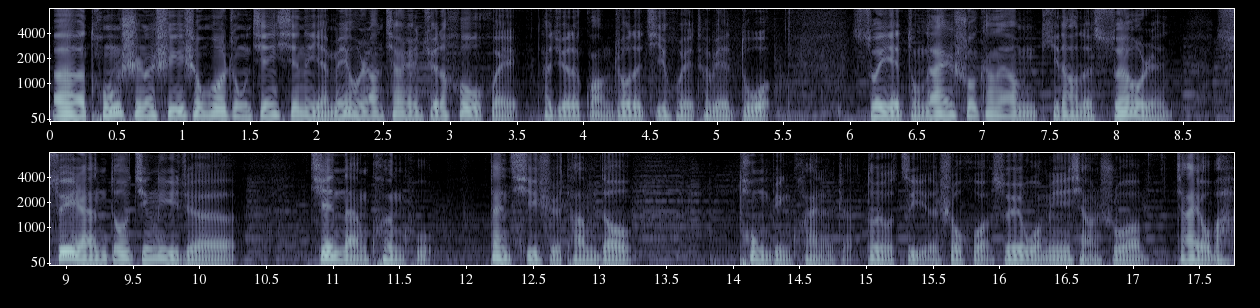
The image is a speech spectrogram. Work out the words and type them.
呃，同时呢，实习生活中艰辛呢，也没有让江源觉得后悔。他觉得广州的机会特别多。所以，总的来说，刚才我们提到的所有人，虽然都经历着艰难困苦，但其实他们都痛并快乐着，都有自己的收获。所以，我们也想说，加油吧，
